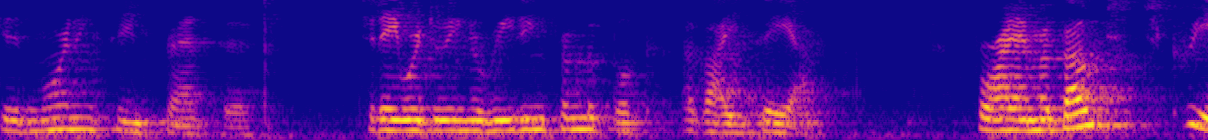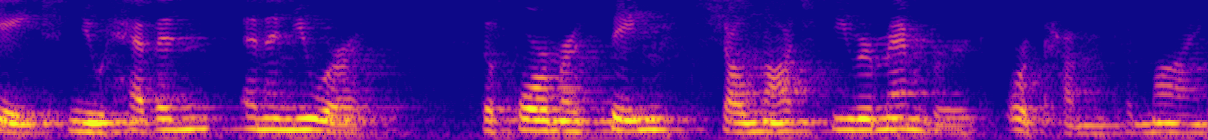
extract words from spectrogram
Good morning, St. Francis. Today we're doing a reading from the book of Isaiah. For I am about to create new heavens and a new earth. The former things shall not be remembered or come to mind.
